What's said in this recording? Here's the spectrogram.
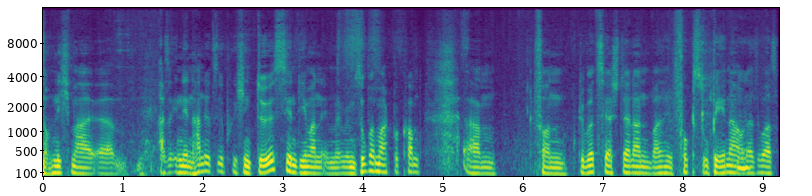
Noch nicht mal, ähm, also in den handelsüblichen Döschen, die man im, im Supermarkt bekommt, ähm, von Gewürzherstellern, weil Fuchs, Ubena mhm. oder sowas,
